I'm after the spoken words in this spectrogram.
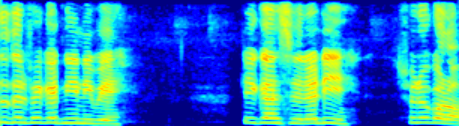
দুধের প্যাকেট নিয়ে নিবে। ঠিক আছে রেডি শুরু করো।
